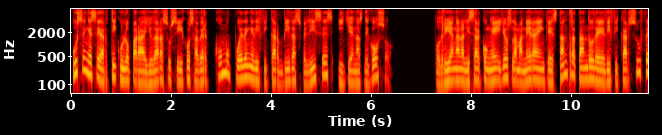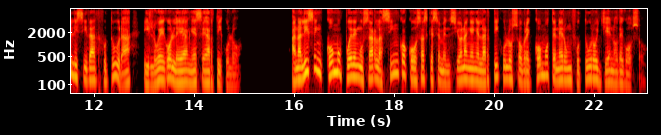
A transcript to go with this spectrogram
Usen ese artículo para ayudar a sus hijos a ver cómo pueden edificar vidas felices y llenas de gozo. Podrían analizar con ellos la manera en que están tratando de edificar su felicidad futura y luego lean ese artículo. Analicen cómo pueden usar las cinco cosas que se mencionan en el artículo sobre cómo tener un futuro lleno de gozo.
